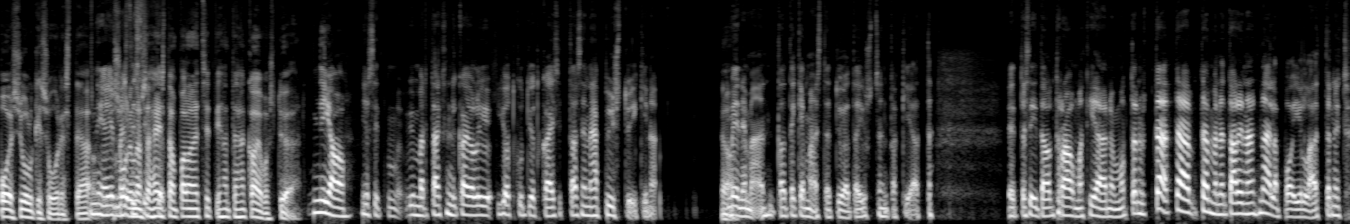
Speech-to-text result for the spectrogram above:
pois julkisuudesta. Ja Niin, suurin osa sitten- heistä on palanneet sitten ihan tähän kaivostyöhön. Joo, ja sitten ymmärtääkseni kai oli jotkut, jotka ei sitten taas enää pysty ikinä Joo. menemään tai tekemään sitä työtä just sen takia, että, että siitä on traumat jäänyt. Mutta nyt tää, tää, tämmöinen tarina nyt näillä pojilla, että nyt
